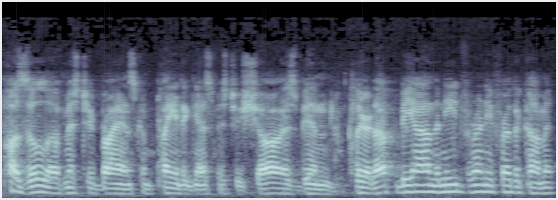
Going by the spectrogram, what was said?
puzzle of Mr. Bryan's complaint against Mr. Shawe has been cleared up beyond the need for any further comment.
